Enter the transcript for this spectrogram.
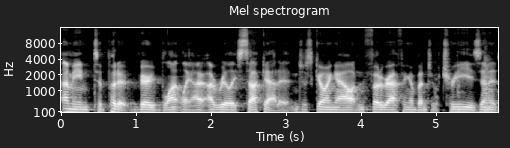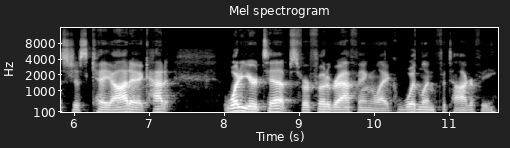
I mean, to put it very bluntly, I, I really suck at it. And just going out and photographing a bunch of trees, and it's just chaotic. How? Do, what are your tips for photographing like woodland photography?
